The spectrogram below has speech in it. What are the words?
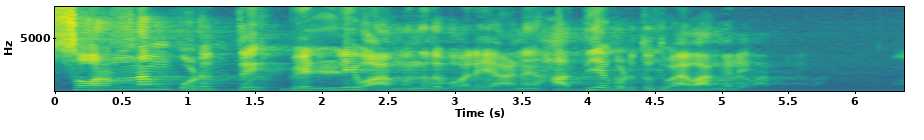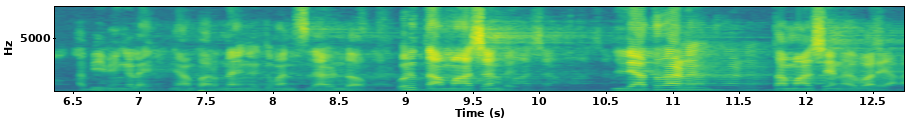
സ്വർണം കൊടുത്ത് വെള്ളി വാങ്ങുന്നത് പോലെയാണ് ഹദിയ കൊടുത്ത് ദ വാങ്ങൽ. അബീബിങ്ങളെ ഞാൻ പറഞ്ഞ നിങ്ങൾക്ക് മനസ്സിലാവുണ്ടോ? ഒരു തമാശ ഉണ്ട്. ഇല്ലാത്തതാണ് തമാശയാണ് അത് പറയാം.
